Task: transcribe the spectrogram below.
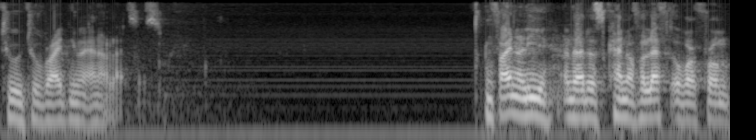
to, to write new analyzers. And finally, and that is kind of a leftover from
